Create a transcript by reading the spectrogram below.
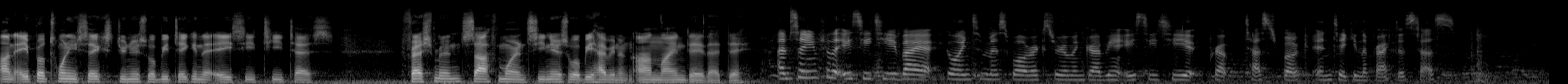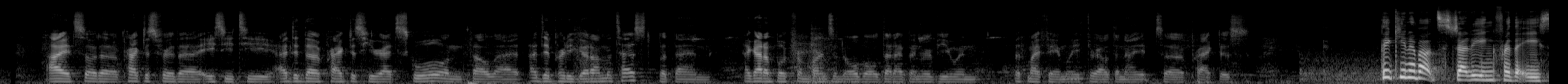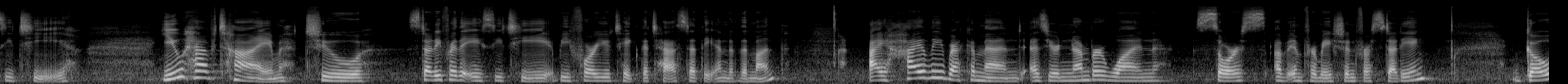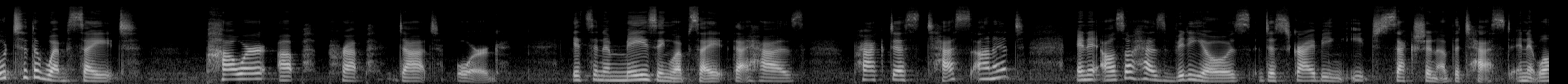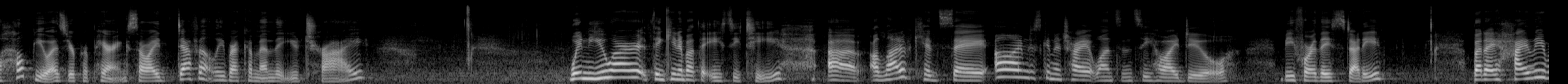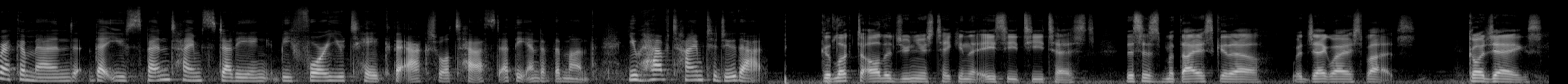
On April 26, juniors will be taking the ACT test. Freshmen, sophomore, and seniors will be having an online day that day. I'm studying for the ACT by going to Miss Walrick's room and grabbing an ACT prep test book and taking the practice test. All right, so to practice for the ACT, I did the practice here at school and felt that I did pretty good on the test, but then I got a book from Barnes & Noble that I've been reviewing with my family throughout the night to practice. Thinking about studying for the ACT, you have time to study for the ACT before you take the test at the end of the month. I highly recommend as your number one source of information for studying, go to the website powerupprep.org. It's an amazing website that has practice tests on it and it also has videos describing each section of the test and it will help you as you're preparing. So I definitely recommend that you try. When you are thinking about the ACT, uh, a lot of kids say, oh, I'm just gonna try it once and see how I do before they study. But I highly recommend that you spend time studying before you take the actual test at the end of the month. You have time to do that. Good luck to all the juniors taking the ACT test. This is Matthias Goodell with Jaguar Spots. Go Jags!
